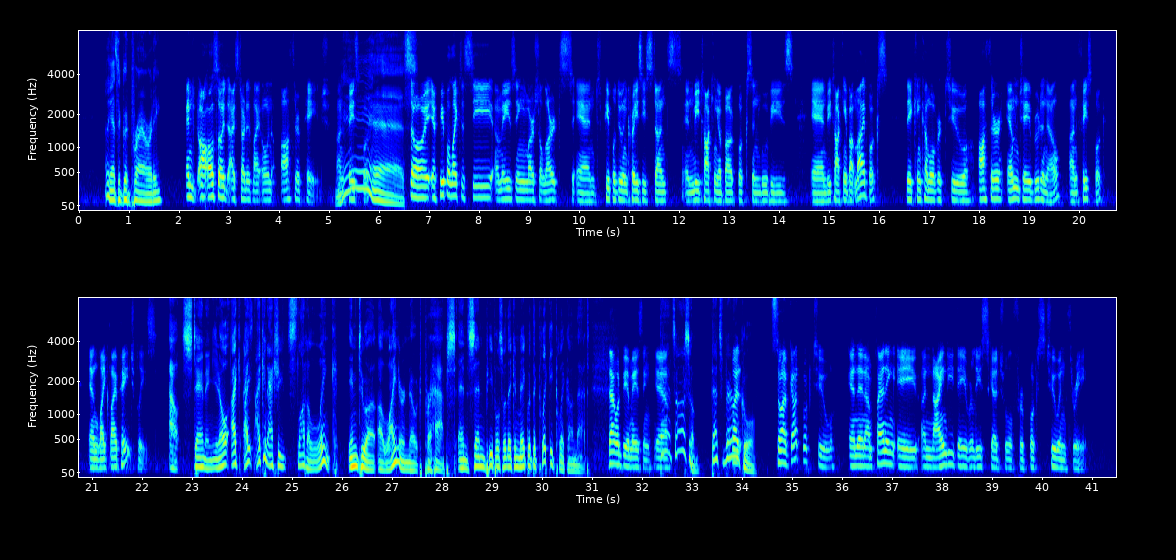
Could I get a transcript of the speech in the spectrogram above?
I think that's a good priority. And also, I started my own author page on Facebook. Yes. So if people like to see amazing martial arts and people doing crazy stunts and me talking about books and movies and me talking about my books, they can come over to author MJ Brudenell on Facebook and like my page, please. outstanding. You know, I, I I can actually slot a link into a, a liner note, perhaps, and send people so they can make with the clicky click on that. That would be amazing. Yeah. That's awesome. That's very But- cool. So I've got book two, and then I'm planning a, a 90 day release schedule for books two and three.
